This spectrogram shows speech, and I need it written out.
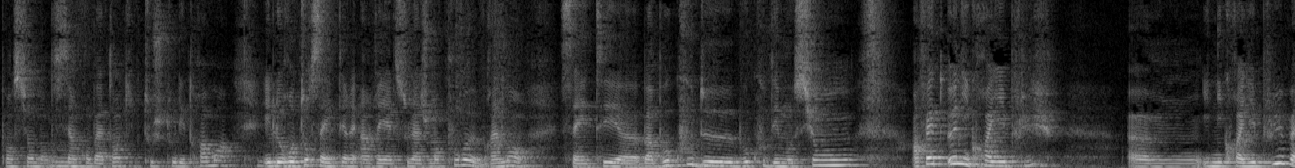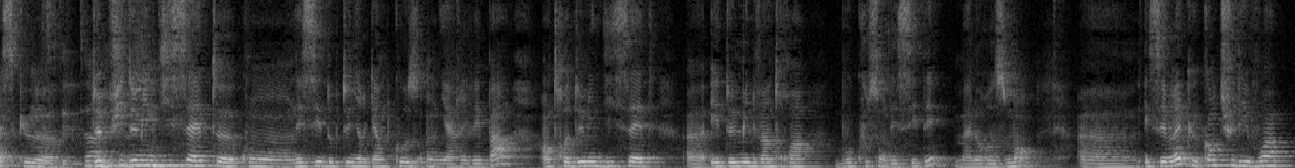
pension d'anciens mmh. combattants qui touchent tous les trois mois. Et le retour, ça a été un réel soulagement pour eux, vraiment. Ça a été ben, beaucoup de beaucoup d'émotions. En fait, eux n'y croyaient plus. Euh, ils n'y croyaient plus parce que depuis 2017 euh, qu'on essaie d'obtenir gain de cause, on n'y arrivait pas. Entre 2017 euh, et 2023, beaucoup sont décédés, malheureusement. et c'est vrai que quand tu les vois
